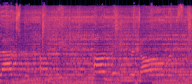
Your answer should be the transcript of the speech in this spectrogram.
Laat me alleen, alleen met al mijn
